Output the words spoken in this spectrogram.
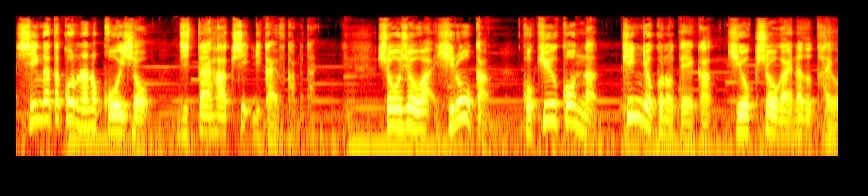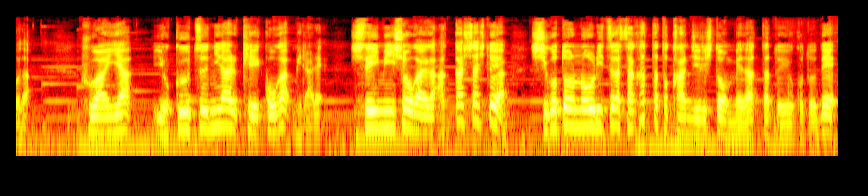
新型コロナの後遺症、実態把握し、理解を深めたい。症状は疲労感、呼吸困難、筋力の低下、記憶障害など多様だ。不安や抑うつになる傾向が見られ、睡眠障害が悪化した人や仕事の能率が下がったと感じる人も目立ったということで、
